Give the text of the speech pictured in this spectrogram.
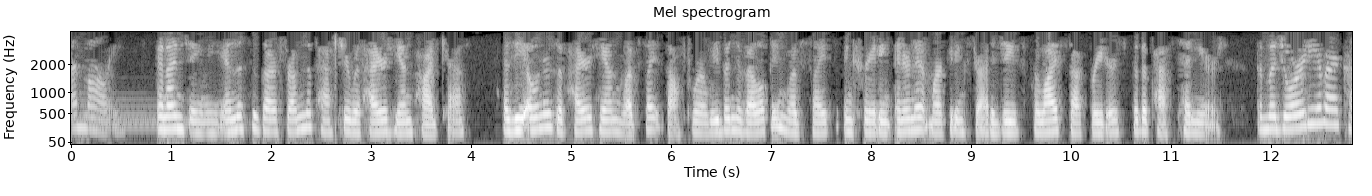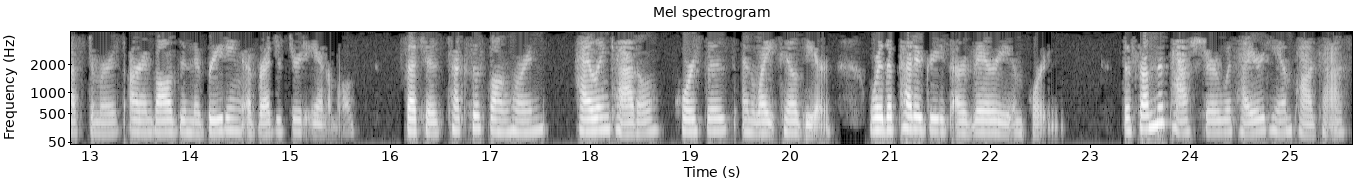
I'm Molly. And I'm Jamie, and this is our From the Pasture with Hired Hand podcast. As the owners of Hired Hand website software, we've been developing websites and creating internet marketing strategies for livestock breeders for the past 10 years. The majority of our customers are involved in the breeding of registered animals, such as Texas Longhorns, Highland cattle, horses, and whitetail deer, where the pedigrees are very important. The From the Pasture with Hired Hand podcast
